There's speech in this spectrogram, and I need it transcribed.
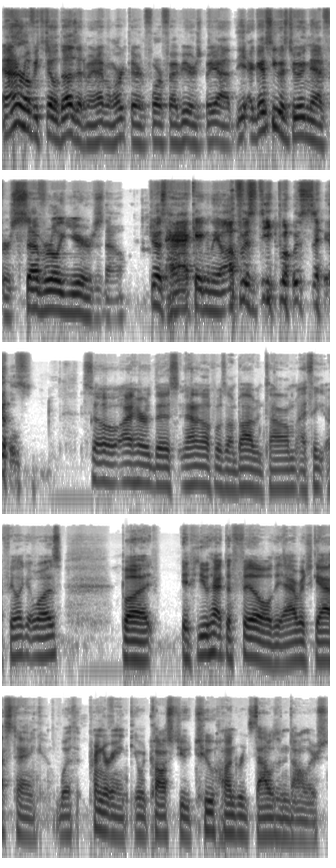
And I don't know if he still does it. I mean, I haven't worked there in four or five years, but yeah, I guess he was doing that for several years now, just hacking the Office Depot sales. So I heard this, and I don't know if it was on Bob and Tom. I think I feel like it was, but if you had to fill the average gas tank with printer ink, it would cost you two hundred thousand dollars.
